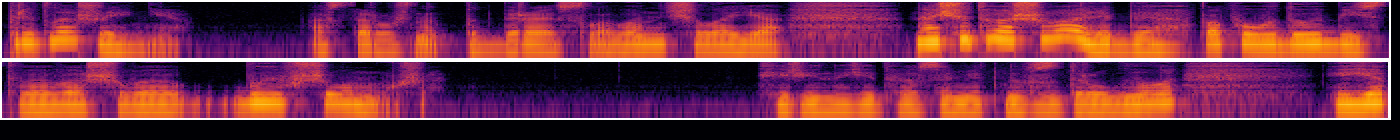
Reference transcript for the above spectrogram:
предложение». Осторожно подбирая слова, начала я. «Насчет вашего алиби по поводу убийства вашего бывшего мужа». Ирина едва заметно вздрогнула, и я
